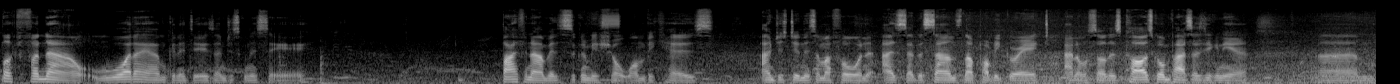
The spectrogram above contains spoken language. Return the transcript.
But for now, what I am going to do is I'm just going to say bye for now, but this is going to be a short one because I'm just doing this on my phone. As I said, the sound's not probably great, and also there's cars going past as you can hear. Um,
